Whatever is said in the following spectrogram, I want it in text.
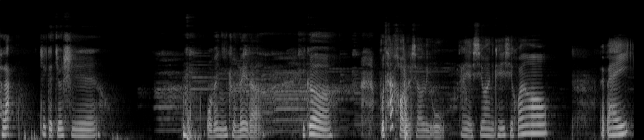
好啦，这个就是 我为你准备的一个不太好的小礼物，但也希望你可以喜欢哦。拜拜。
